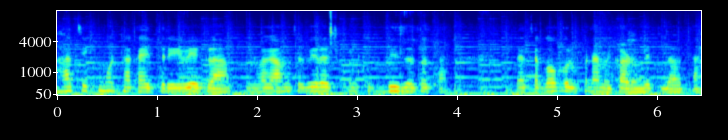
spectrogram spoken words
हाच एक मोठा काहीतरी वेगळा. पण बघा आमचा विराज पण खूप भिजत होता. त्याचा गॉगल पण आम्ही काढून घेतला होता.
